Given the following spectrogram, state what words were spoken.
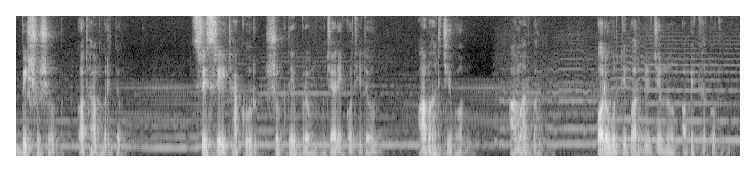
বিশ্বসুখ কথামৃত। শ্রী শ্রী ঠাকুর সুখদেব ব্রহ্মচারী কথিত, আমার জীবন। আমার বাণী। পরবর্তী পর্বের জন্য অপেক্ষা করুন।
